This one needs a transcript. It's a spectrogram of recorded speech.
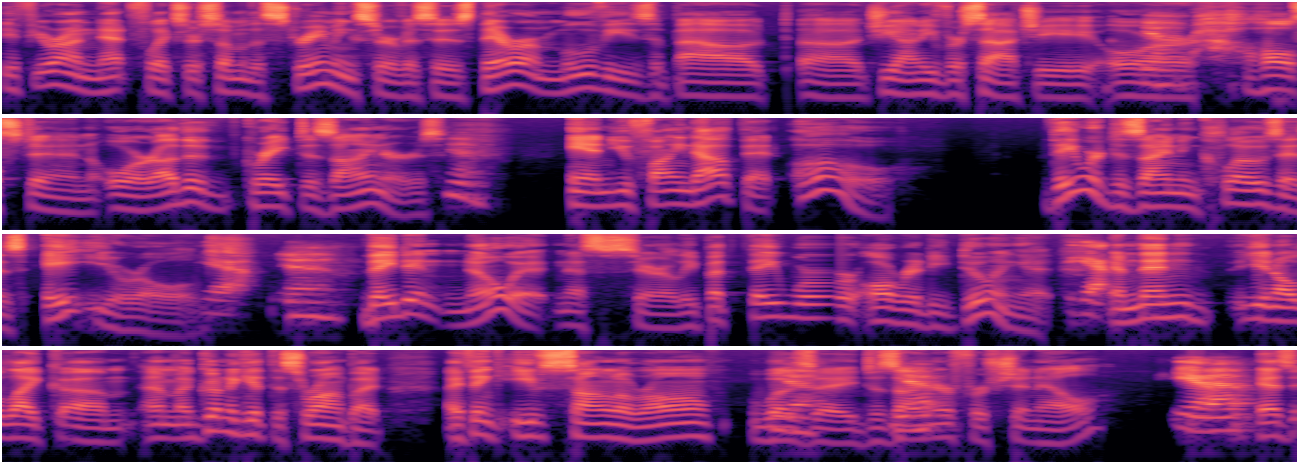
if you're on Netflix or some of the streaming services, there are movies about uh, Gianni Versace or Yeah. Halston or other great designers, yeah and you find out that oh, they were designing clothes as eight year olds. yeah. yeah They didn't know it necessarily, but they were already doing it. Yeah. And then, you know, like, um, I'm going to get this wrong, but I think Yves Saint Laurent was Yeah. a designer for Chanel Yeah. as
